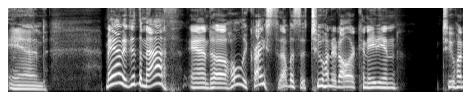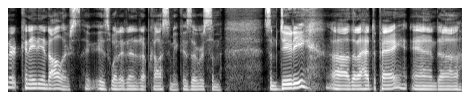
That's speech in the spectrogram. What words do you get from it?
And man, I did the math. And uh, holy Christ, that was a $200 Canadian 200 Canadian dollars is what it ended up costing me because there was some some duty uh, that I had to pay, and uh,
